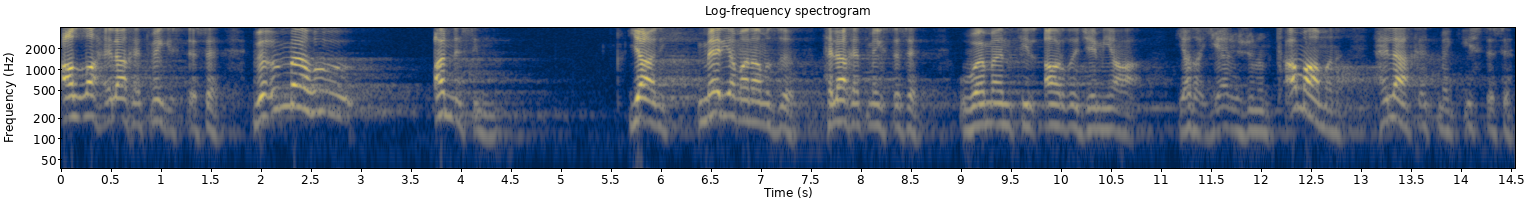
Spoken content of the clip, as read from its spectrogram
Allah helak etmek istese ve ümmehu annesini yani Meryem anamızı helak etmek istese ve men fil ardı cemia ya da yeryüzünün tamamını helak etmek istese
